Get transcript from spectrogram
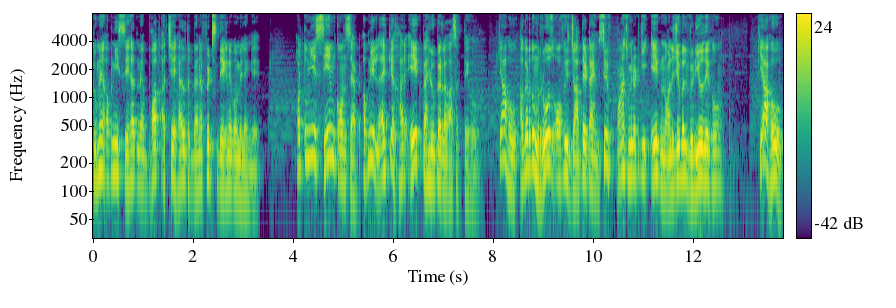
तुम्हें अपनी सेहत में बहुत अच्छे हेल्थ बेनिफिट्स देखने को मिलेंगे। और तुम ये सेम कॉन्सेप्ट अपनी लाइफ के हर एक पहलू पर लगा सकते हो। क्या हो, अगर तुम रोज ऑफ़िस जाते टाइम सिर्फ़ पाँच मिनट की एक नॉलेजेबल वीडियो देखो? क्या हो?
